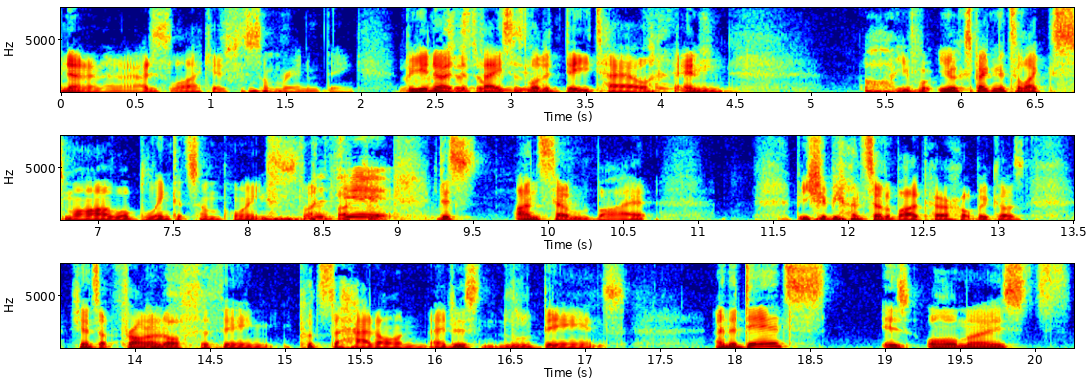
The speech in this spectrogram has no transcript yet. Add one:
no, no, no, no. I just like it. It's just some random thing. But you know, the just a face has a lot of detail, and oh, you've, you're expecting it to like smile or blink at some point. It's like Legit. fucking- just unsettled by it. But you should be unsettled by Pearl because she ends up throwing it off the thing, puts the hat on, they do this little dance, and the dance is almost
